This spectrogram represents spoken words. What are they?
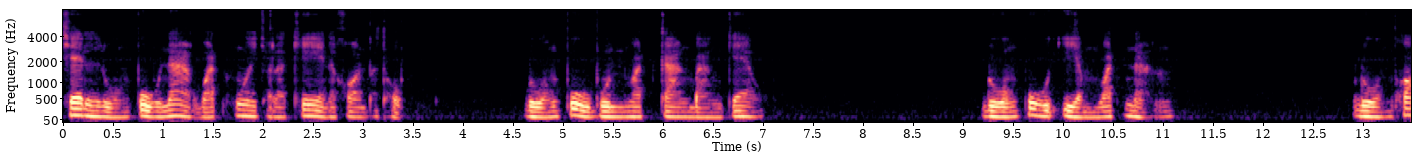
เช่นหลวงปู่นาควัดห้วยจระเข้นครปฐม หลวงปู่บุญวัดกลางบางแก้ว หลวงปู่เอี่ยมวัดหนัง หลวงพ่อ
